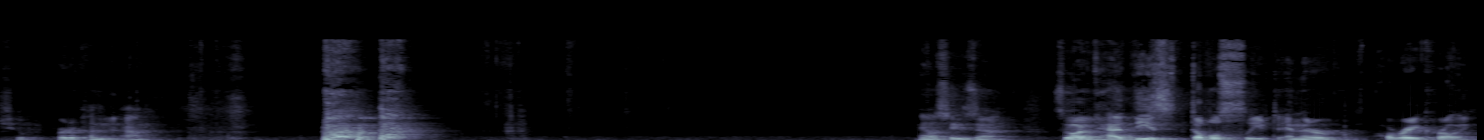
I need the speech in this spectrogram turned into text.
shoot, where to put it now? I'll say down. So I've had these double sleeved and they're already curling.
